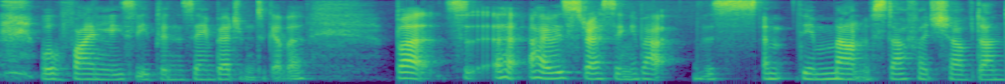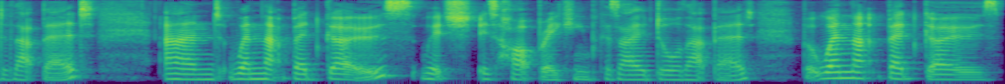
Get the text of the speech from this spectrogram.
we'll finally sleep in the same bedroom together. But uh, I was stressing about this um, the amount of stuff I'd shoved under that bed. And when that bed goes, which is heartbreaking because I adore that bed, but when that bed goes,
